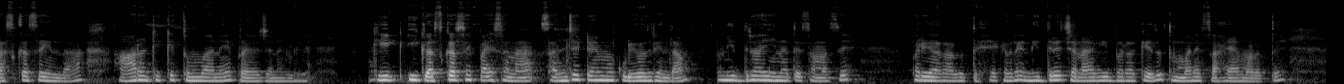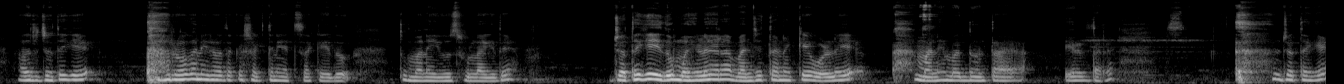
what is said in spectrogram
ಗಸಗಸೆಯಿಂದ ಆರೋಗ್ಯಕ್ಕೆ ತುಂಬಾ ಪ್ರಯೋಜನಗಳಿವೆ. ಈ ಈ ಗಸಗಸೆ ಪಾಯಸನ ಸಂಜೆ ಟೈಮು ಕುಡಿಯೋದ್ರಿಂದ ನಿದ್ರಾಹೀನತೆ ಸಮಸ್ಯೆ ಪರಿಹಾರ ಆಗುತ್ತೆ. ಯಾಕಂದರೆ ನಿದ್ರೆ ಚೆನ್ನಾಗಿ ಬರೋಕ್ಕೆ ಇದು ತುಂಬಾ ಸಹಾಯ ಮಾಡುತ್ತೆ. ಅದ್ರ ಜೊತೆಗೆ ರೋಗ ನಿರೋಧಕ ಶಕ್ತಿನ ಹೆಚ್ಚಿಸೋಕ್ಕೆ ಇದು ತುಂಬಾ ಯೂಸ್ಫುಲ್ ಆಗಿದೆ. ಜೊತೆಗೆ ಇದು ಮಹಿಳೆಯರ ಬಂಜೆತನಕ್ಕೆ ಒಳ್ಳೆಯ ಮನೆಮದ್ದು ಅಂತ ಹೇಳ್ತಾರೆ. ಜೊತೆಗೆ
